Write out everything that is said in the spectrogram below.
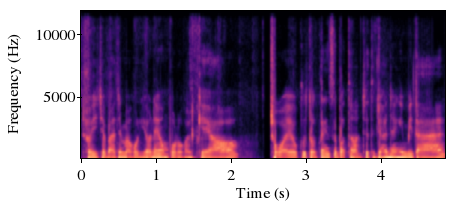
저희 이제 마지막으로 연애운 보러 갈게요. 좋아요, 구독, Thanks 버튼 언제든지 환영입니다.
